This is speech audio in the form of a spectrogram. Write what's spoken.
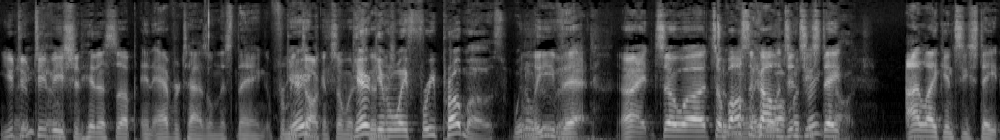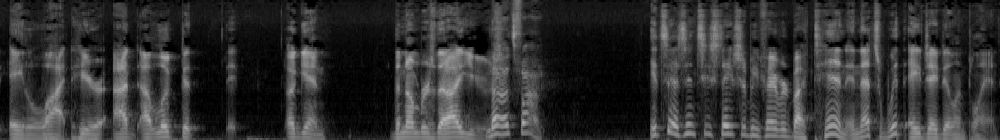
YouTube you TV go. should hit us up and advertise on this thing for me Gary, talking so much. Gary goodness. giving away free promos. We don't do Leave that. All right, so uh, so Took Boston College, NC State. college. I like NC State a lot here. I I looked at it, again the numbers that I use. No, it's fine. It says NC State should be favored by 10, and that's with A.J. Dillon playing.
